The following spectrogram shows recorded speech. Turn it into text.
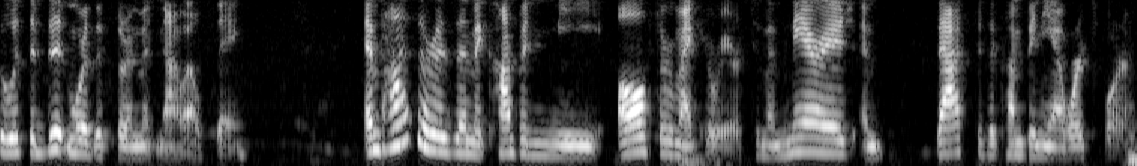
with a bit more discernment now, I'll say. Imposterism accompanied me all through my career, to my marriage, and back to the company I worked for.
